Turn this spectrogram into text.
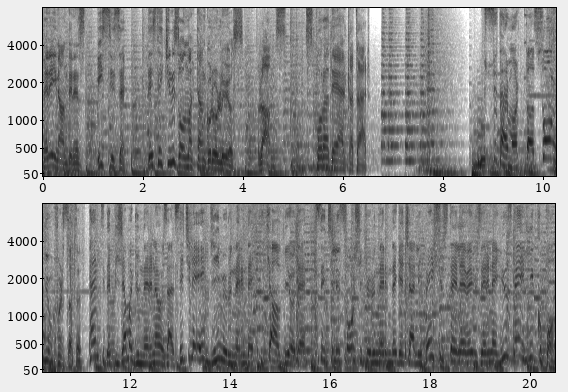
Zafere inandınız, biz size. Destekçiniz olmaktan gururluyuz. Rams, spora değer katar. Süpermart'ta son gün fırsatı. Penti'de pijama günlerine özel seçili ev giyim ürünlerinde 2 al bir öde. Seçili son şık ürünlerinde geçerli 500 TL ve üzerine %50 kupon.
